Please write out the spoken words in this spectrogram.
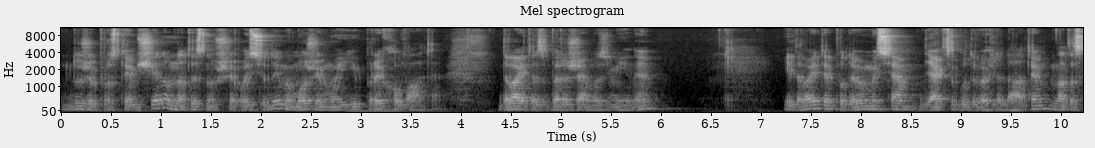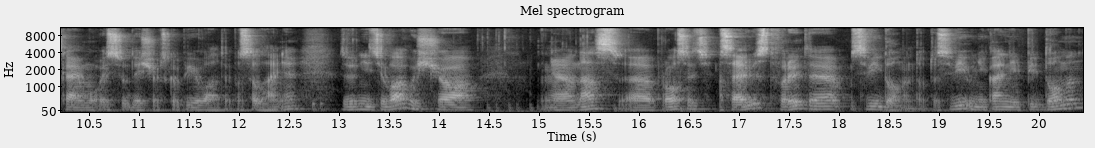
дуже простим чином, натиснувши ось сюди, ми можемо її приховати. Давайте збережемо зміни. І давайте подивимося, як це буде виглядати. Натискаємо ось сюди, щоб скопіювати посилання. Зверніть увагу, що нас е, просить сервіс створити свій домен, тобто свій унікальний піддомен,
